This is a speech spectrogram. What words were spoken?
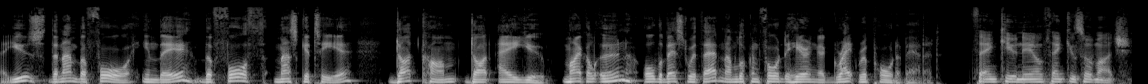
Uh, use the number four in there, the fourth musketeer.com.au. Michael Oon, all the best with that, and I'm looking forward to hearing a great report about it. Thank you, Neil. Thank you so much.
